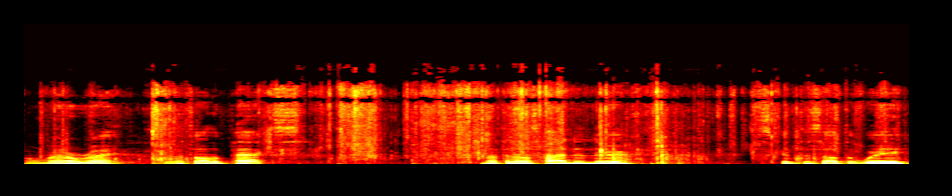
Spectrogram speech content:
All right, all right. So that's all the packs. Nothing else hiding in there. Let's get this out the way.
